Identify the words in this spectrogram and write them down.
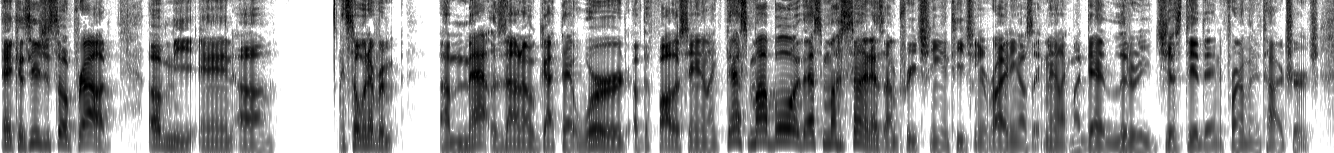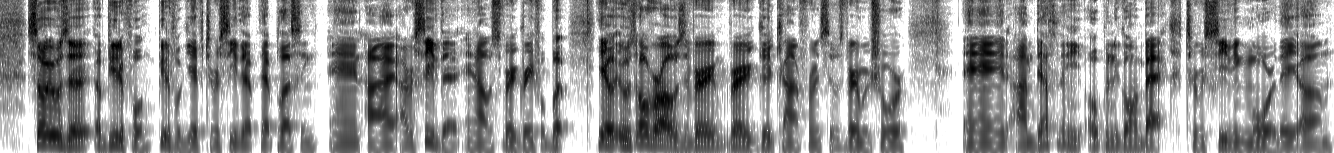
because he was just so proud of me. And um, and so whenever uh, Matt Lozano got that word of the father saying like, "That's my boy, that's my son." As I'm preaching and teaching and writing, I was like, "Man, like my dad literally just did that in front of an entire church." So it was a, a beautiful, beautiful gift to receive that that blessing, and I, I received that, and I was very grateful. But yeah, it was overall it was a very, very good conference. It was very mature, and I'm definitely open to going back to receiving more. They um,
